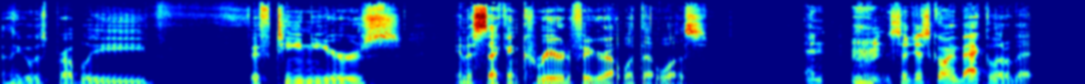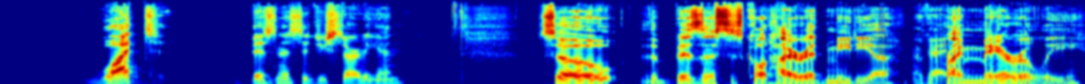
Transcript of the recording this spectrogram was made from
I think it was probably 15 years in a second career to figure out what that was. And so just going back a little bit, what business did you start again? So the business is called Higher Ed Media. Okay. Primarily,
